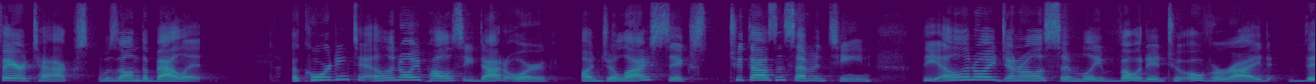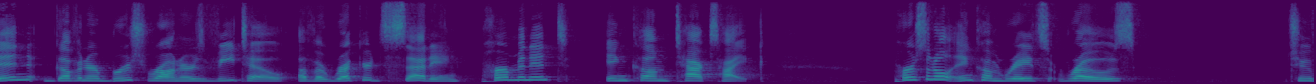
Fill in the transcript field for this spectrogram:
fair tax was on the ballot. According to IllinoisPolicy.org, on July 6, 2017, the Illinois General Assembly voted to override then Governor Bruce Rauner's veto of a record setting permanent income tax hike. Personal income rates rose to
